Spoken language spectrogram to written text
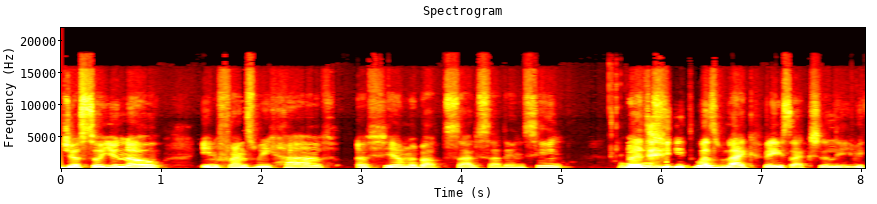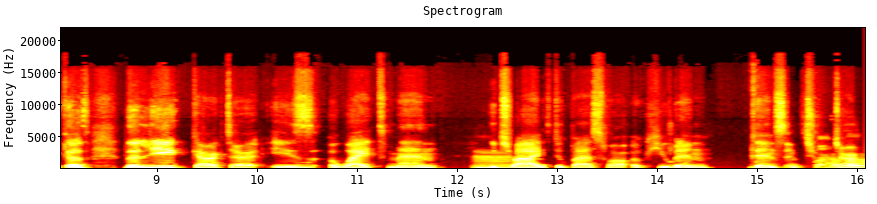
just so you know, in France we have a film about salsa dancing, but it was blackface actually because the lead character is a white man mm. who tries to pass for a Cuban dance instructor.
